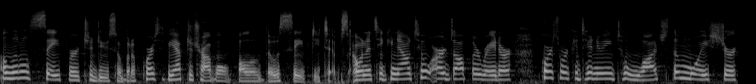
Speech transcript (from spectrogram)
a little safer to do so. But of course, if you have to travel, follow those safety tips. I want to take you now to our Doppler radar. Of course, we're continuing to watch the moisture.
